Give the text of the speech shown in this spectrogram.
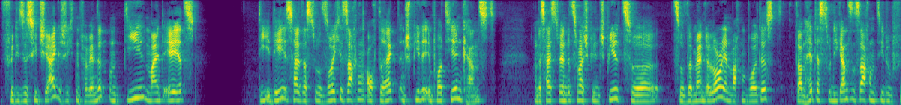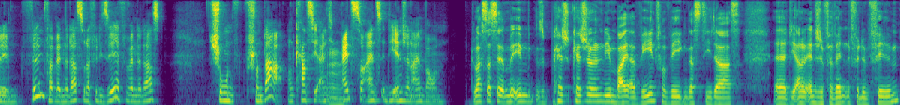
für diese CGI-Geschichten verwendet. Und die meint er jetzt, die Idee ist halt, dass du solche Sachen auch direkt in Spiele importieren kannst. Und das heißt, wenn du zum Beispiel ein Spiel zur, zu The Mandalorian machen wolltest, dann hättest du die ganzen Sachen, die du für den Film verwendet hast oder für die Serie verwendet hast, schon, schon da und kannst sie eigentlich mhm. eins zu eins in die Engine einbauen. Du hast das ja eben so casual nebenbei erwähnt, von wegen, dass die das, äh, die Unreal Engine verwenden für den Film.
